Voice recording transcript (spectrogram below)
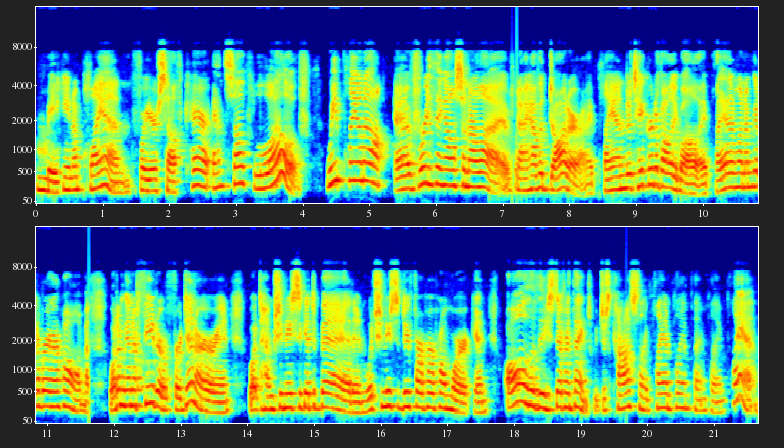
making a plan for your self care and self love. We plan out everything else in our lives. I have a daughter. I plan to take her to volleyball. I plan when I'm going to bring her home, what I'm going to feed her for dinner, and what time she needs to get to bed, and what she needs to do for her homework, and all of these different things. We just constantly plan, plan, plan, plan, plan.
